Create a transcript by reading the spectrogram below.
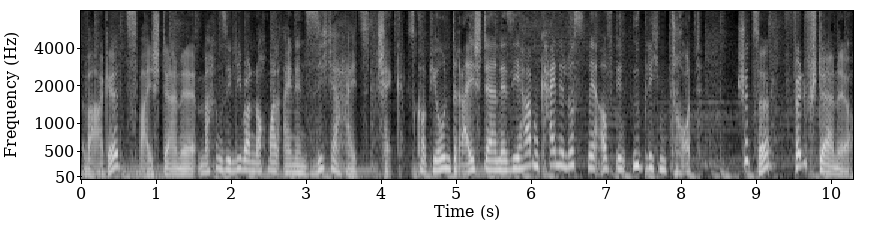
Waage, zwei Sterne, machen Sie lieber nochmal einen Sicherheitscheck. Skorpion drei Sterne. Sie haben keine Lust mehr auf den üblichen Trott. Schütze, fünf Sterne,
